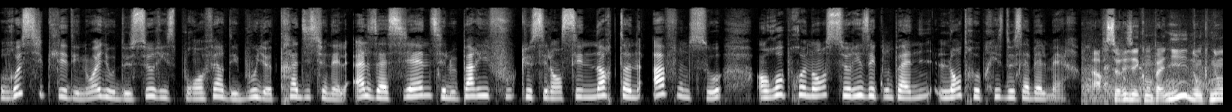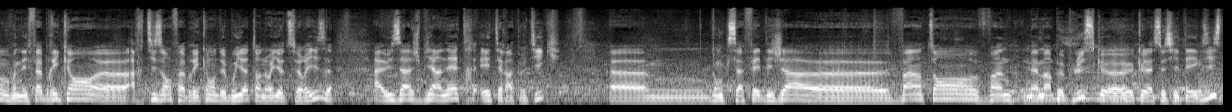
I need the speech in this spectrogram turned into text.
Recycler des noyaux de cerises pour en faire des bouillottes traditionnelles alsaciennes, c'est le pari fou que s'est lancé Norton Afonso en reprenant Cerise et compagnie, l'entreprise de sa belle-mère. Alors Cerise et compagnie, donc nous on est fabricants, euh, artisans fabricants de bouillottes en noyaux de cerise à usage bien-être et thérapeutique. Euh, donc ça fait déjà 20 euh, ans, même un peu plus que, la société existe.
